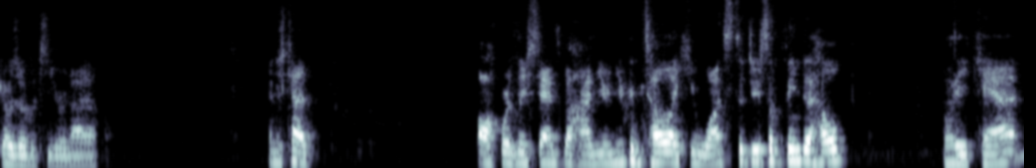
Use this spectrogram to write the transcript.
Goes over to Uranaya. And just kind of awkwardly stands behind you, and you can tell like he wants to do something to help, but he can't.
